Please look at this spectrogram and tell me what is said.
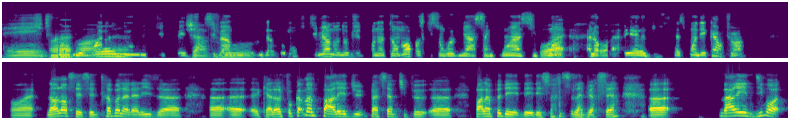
Hey, qui ouais, ou ben, au bout d'un moment, tu te dis merde, on est obligé de prendre un temps mort parce qu'ils sont revenus à 5 points, à 6 points, alors qu'on fait 12, 13 points d'écart, tu vois. Ouais. Non, non, c'est une très bonne analyse, euh, euh, euh, Il faut quand même parler du, passer un petit peu, euh, parler un peu des, des, des de l'adversaire. Euh, Marine, dis-moi,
